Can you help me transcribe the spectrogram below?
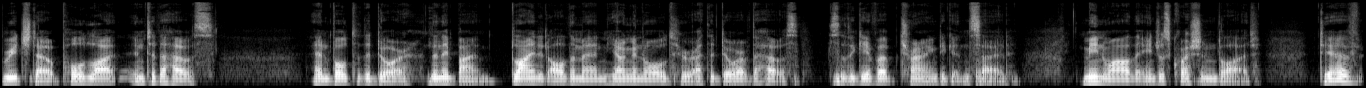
reached out, pulled Lot into the house, and bolted the door. Then they blinded all the men, young and old, who were at the door of the house, so they gave up trying to get inside. Meanwhile, the angels questioned Lot. Do you have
